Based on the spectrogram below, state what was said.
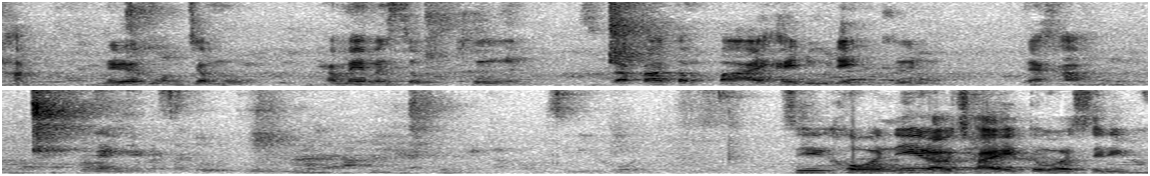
ขับในเรื่องของจมูกทำให้มันสูงขึ้น แล้วก็ตรงปลายให้ดูเด่นขึ้นนะครับอย่างในวัสดุที่มาทำเนี่ยเป็นไงครับผมซิลิโคนซิลิโคนนี่เราใช้ตัวซิลิโค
